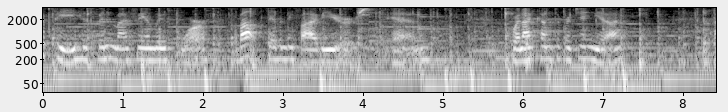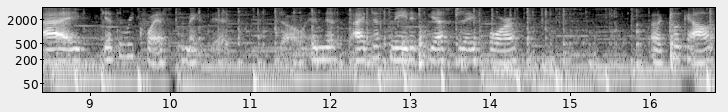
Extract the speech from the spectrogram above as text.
Recipe has been in my family for about 75 years. And when I come to Virginia, I get the request to make this. So, and this, I just made it yesterday for a cookout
